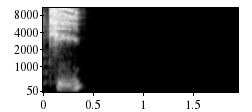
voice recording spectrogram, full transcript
Nike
